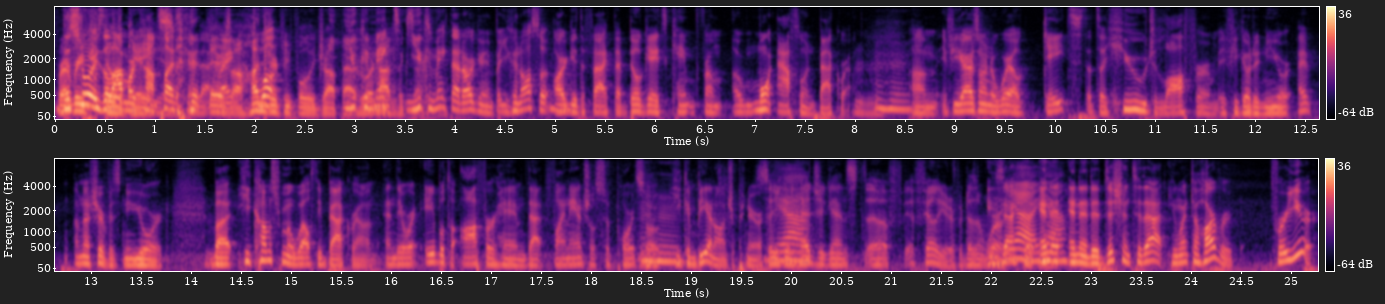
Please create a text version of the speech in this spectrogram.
the story is a Bill lot more Gates, complex than that. There's right? a hundred Well, people who drop out you who can are make not successful. you can make that argument, but you can also argue the fact that Bill Gates came from a more affluent background. Mm-hmm. Um, if you guys aren't aware, Gates that's a huge law firm. If you go to New York, I, I'm not sure if it's New York, but he comes from a wealthy background, and they were able to offer him that financial support so Mm-hmm. he can be an entrepreneur. So you Yeah. can hedge against uh, f- failure if it doesn't work. exactly, Yeah, and, yeah. and in addition to that, he went to Harvard for a year.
